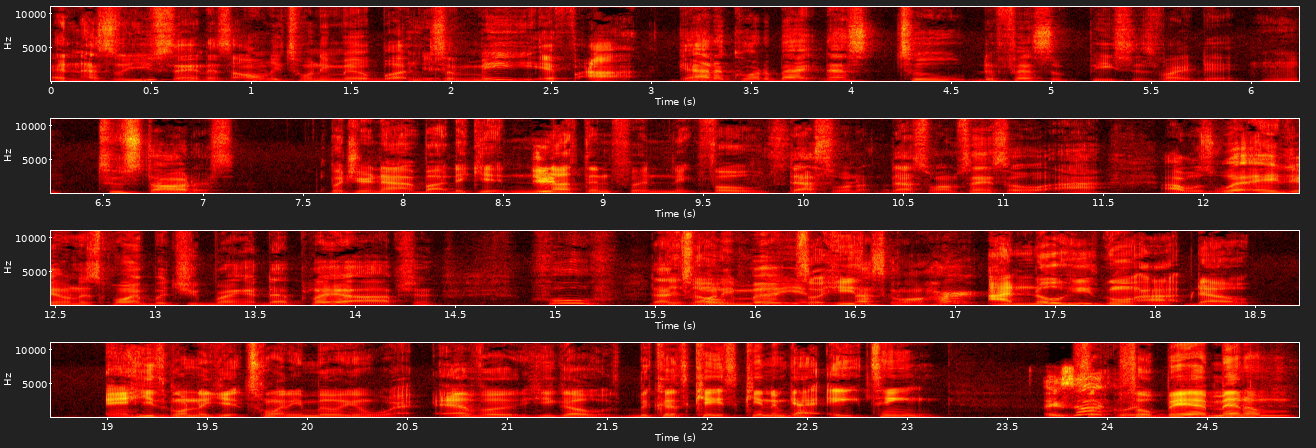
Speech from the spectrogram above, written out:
and that's what you saying. It's only twenty mil, but Yeah. to me, if I got a quarterback, that's two defensive pieces right there, Mhm. two starters. But you're not about to get You- nothing for Nick Foles. That's what that's what I'm saying. So I I was with AJ on this point, but you bring up that player option. Whew, that It's twenty over. million. So he's- that's gonna hurt. I know he's going to opt out and he's going to get 20 million wherever he goes because Case Keenum got 18. So, Exactly. so bare minimum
